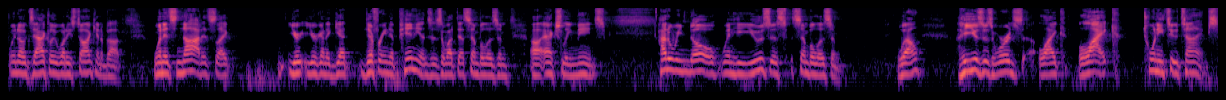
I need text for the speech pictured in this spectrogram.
we know exactly what he's talking about. When it's not, it's like you're, you're going to get differing opinions as to what that symbolism uh, actually means. How do we know when he uses symbolism? Well, he uses words like like 22 times.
